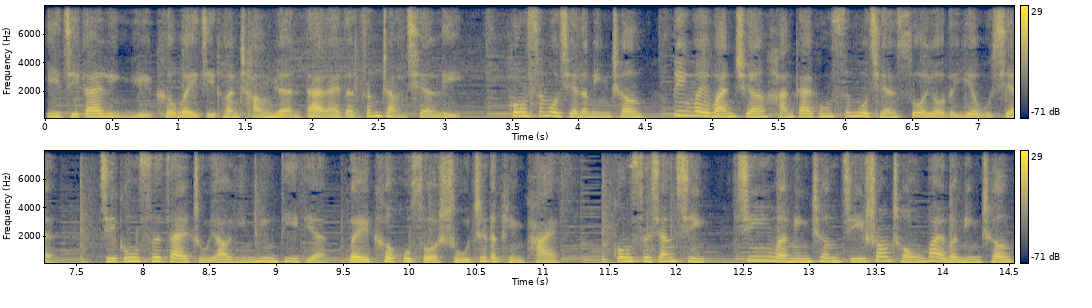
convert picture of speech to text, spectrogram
以及该领域可为集团长远带来的增长潜力。公司目前的名称并未完全涵盖公司目前所有的业务线及公司在主要营运地点为客户所熟知的品牌。公司相信新英文名称及双重外文名称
